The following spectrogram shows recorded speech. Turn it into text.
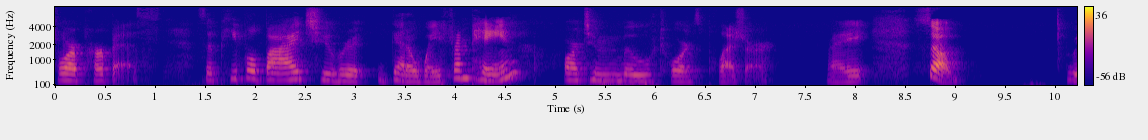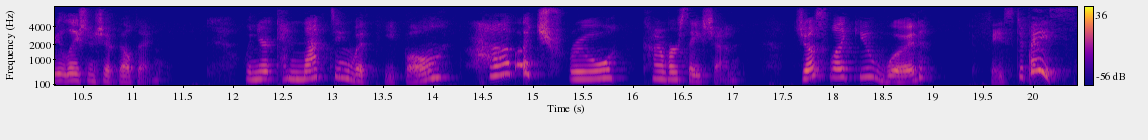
for a purpose. So people buy to re- get away from pain or to move towards pleasure, right? So, relationship building. When you're connecting with people, have a true conversation, just like you would face to face.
